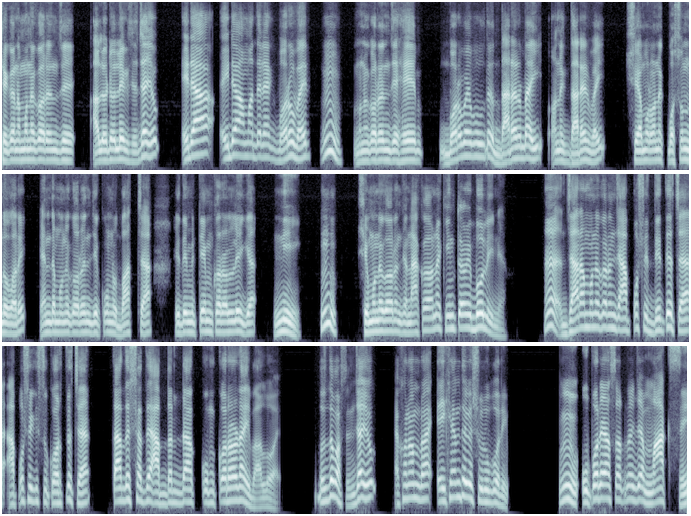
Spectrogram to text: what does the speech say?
সেখানে মনে করেন যে আলো এটা লেগেছে যাই হোক এটা এটা আমাদের এক বড় ভাই হুম? মনে করেন যে হে বড় ভাই বলতে দাঁড়ের ভাই অনেক দাঁড়ের ভাই। সে আমার অনেক পছন্দ করে। এনতে মনে করেন যে কোনো বাচ্চা যদি আমি টেম করার লেগা নিই, হুম, সে মনে করেন যে না করে না কিন্তু আমি বলি না। হ্যাঁ যারা মনে করেন যে আপোষে দিতে চায়, আপোষে কিছু করতে চায়, তাদের সাথে আবদারটা কম করাটাই ভালো হয়। বুঝতে পারছেন? যাই হোক, এখন আমরা এইখান থেকে শুরু করি। হুম, উপরে আছে আপনার যে মাক্সি।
